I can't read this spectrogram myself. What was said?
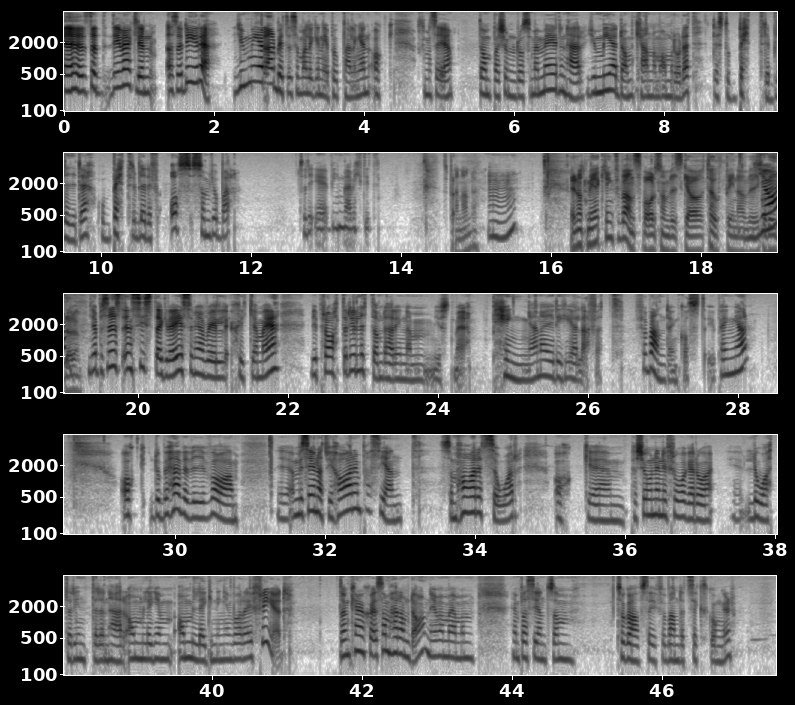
Eh, så det är verkligen, alltså det är det. Ju mer arbete som man lägger ner på upphandlingen och, ska man säga, de personer som är med i den här, ju mer de kan om området, desto bättre blir det och bättre blir det för oss som jobbar. Så det är himla viktigt. Spännande. Mm. Är det något mer kring förbandsval som vi ska ta upp innan vi ja, går vidare? Ja, precis. En sista grej som jag vill skicka med. Vi pratade ju lite om det här innan just med pengarna i det hela, för att förbanden kostar ju pengar. Och då behöver vi vara, eh, om vi säger nu att vi har en patient som har ett sår och eh, personen i fråga då eh, låter inte den här omlägg omläggningen vara i fred. De kanske, som häromdagen, jag var med om en, en patient som tog av sig förbandet sex gånger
